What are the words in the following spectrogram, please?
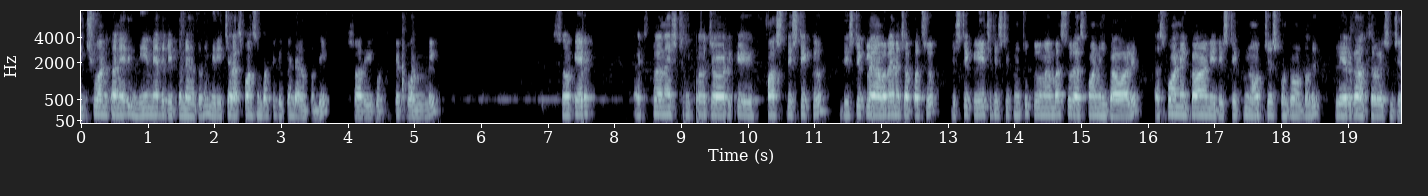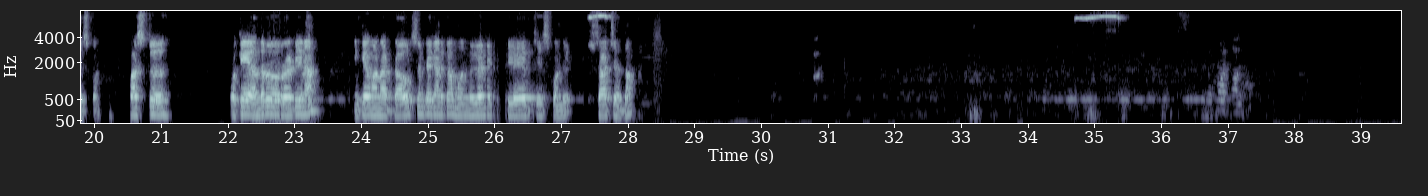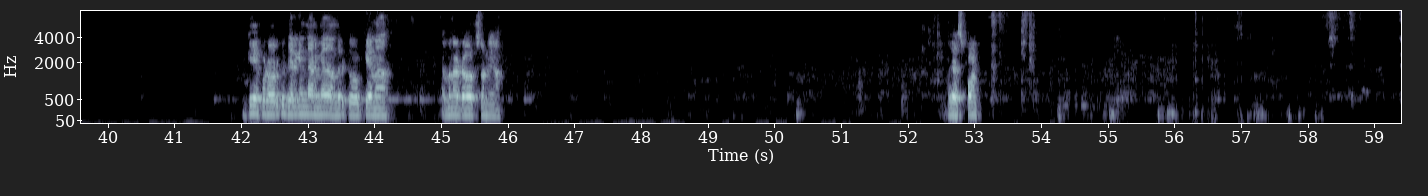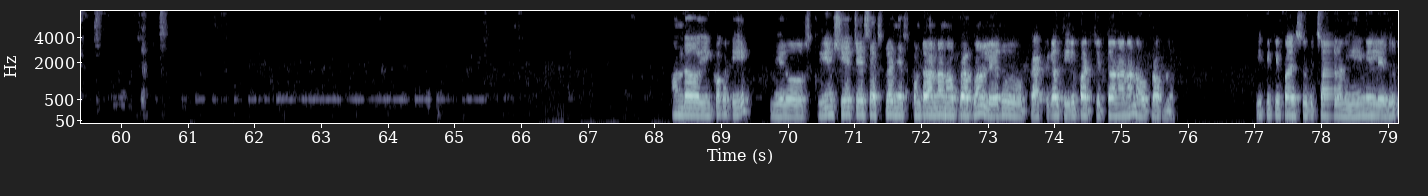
Issue విధంగా అనేది మీ మీద డిపెండ్ అయి ఉంటుంది. మీరు ఇచ్చే రెస్పాన్స్ బట్టి డిపెండ్ అయి ఉంటుంది. సారీ గుర్తుపెట్టుకోండి. సో ఓకే ఎక్స్ప్లెనేషన్ వచ్చేవాటికి ఫస్ట్ డిస్టిక్ డిస్టిక్లో ఎవరైనా చెప్పచ్చు. డిస్టిక్ ఈచ్ డిస్టిక్ నుంచి టూ మెంబర్స్ రెస్పాండింగ్ కావాలి. రెస్పాండింగ్ కావాలని డిస్టిక్ నోట్ చేసుకుంటూ ఉంటుంది. క్లియర్గా అబ్జర్వేషన్ చేసుకోండి. ఫస్ట్ ఓకే అందరూ రెడీనా ఇంకేమైనా డౌట్స్ ఉంటే కనుక ముందుగానే క్లియర్ చేసుకోండి. స్టార్ట్ చేద్దాం. ఓకే ఇప్పటి వరకు జరిగిన దాని మీద అందరికి ఓకేనా? ఏమైనా డౌట్స్ ఉన్నాయా? రెస్పాండ్. అండ్ ఇంకొకటి మీరు స్క్రీన్ షేర్ చేసి ఎక్స్ప్లెయిన్ చేసుకుంటా అన్నా నో ప్రాబ్లం. లేదు ప్రాక్టికల్ థీరీ పార్ట్ చెప్తానన్నా నో ప్రాబ్లం. పీపీటీ ఫైల్స్ చూపించాలని ఏమీ లేదు.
